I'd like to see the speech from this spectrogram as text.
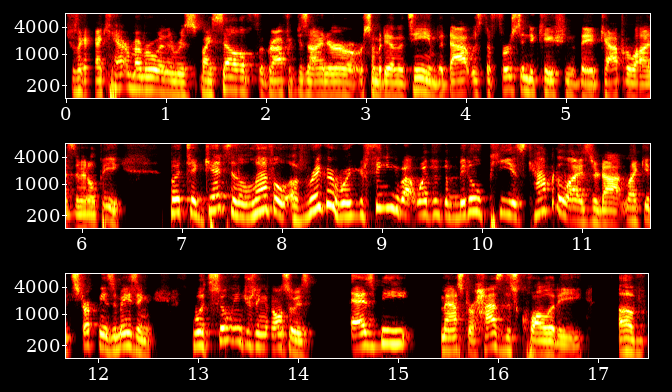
she was like, I can't remember whether it was myself, a graphic designer or somebody on the team, but that was the first indication that they had capitalized the middle P. But to get to the level of rigor where you're thinking about whether the middle P is capitalized or not, like it struck me as amazing. What's so interesting also is Esby Master has this quality of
